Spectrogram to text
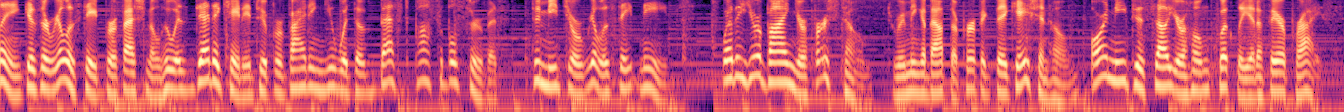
Link is a real estate professional who is dedicated to providing you with the best possible service to meet your real estate needs. Whether you're buying your first home, dreaming about the perfect vacation home, or need to sell your home quickly at a fair price,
